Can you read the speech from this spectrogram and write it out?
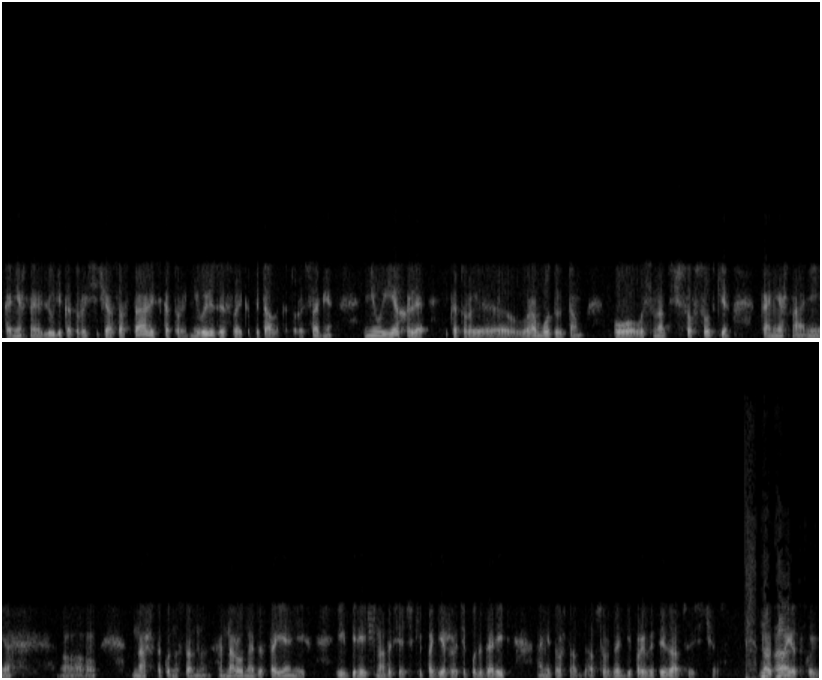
конечно, люди, которые сейчас остались, которые не вывезли свои капиталы, которые сами не уехали, и которые э, работают там по 18 часов в сутки, конечно, они э, наше такое народное достояние, их их беречь надо всячески поддерживать и благодарить, а не то, что обсуждать деприватизацию сейчас. Ну, ну, а, такое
